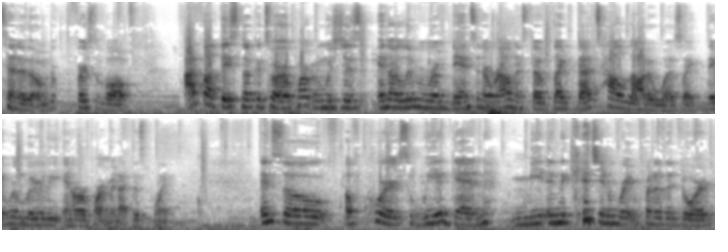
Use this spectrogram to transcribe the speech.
10 of them. First of all, I thought they snuck into our apartment, was just in our living room dancing around and stuff. Like, that's how loud it was. Like, they were literally in our apartment at this point. And so, of course, we again meet in the kitchen right in front of the door.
